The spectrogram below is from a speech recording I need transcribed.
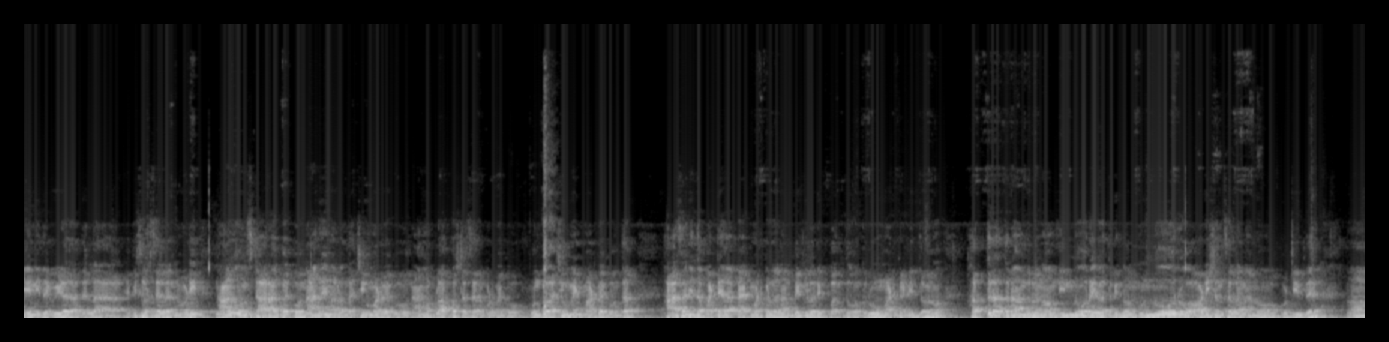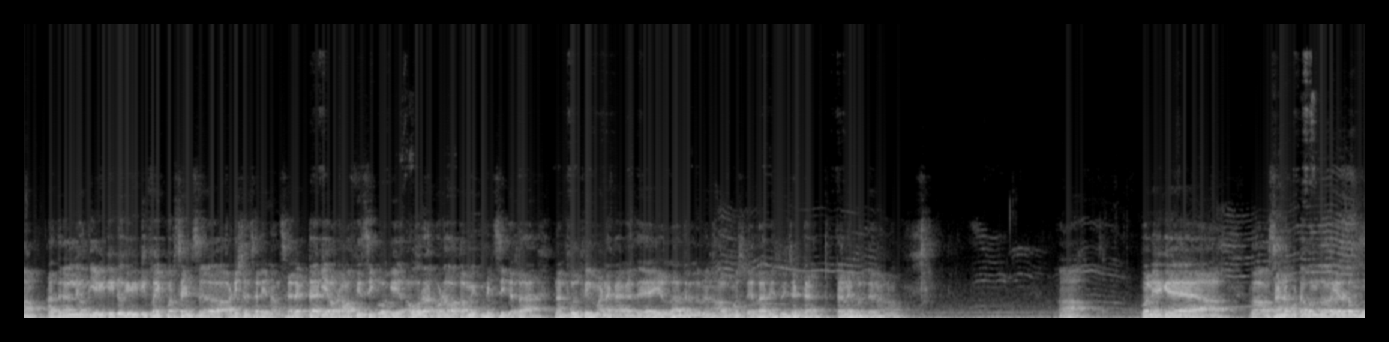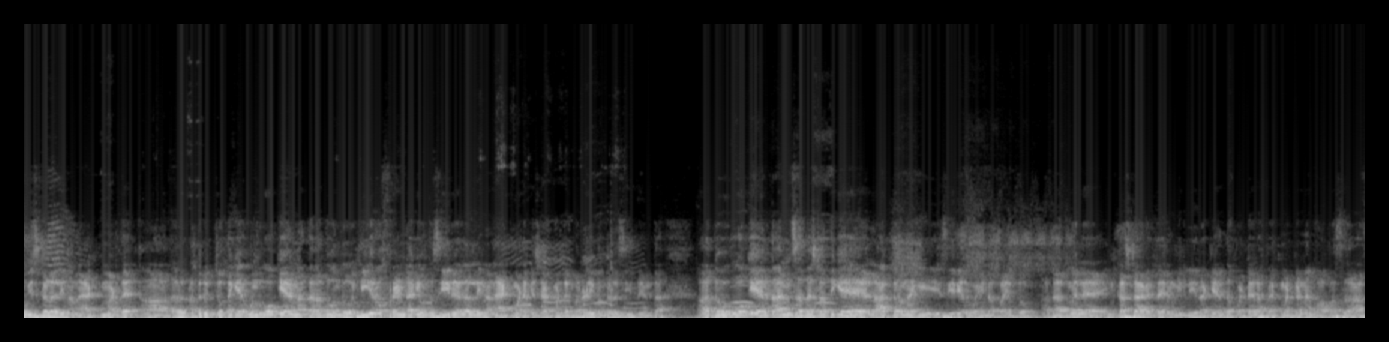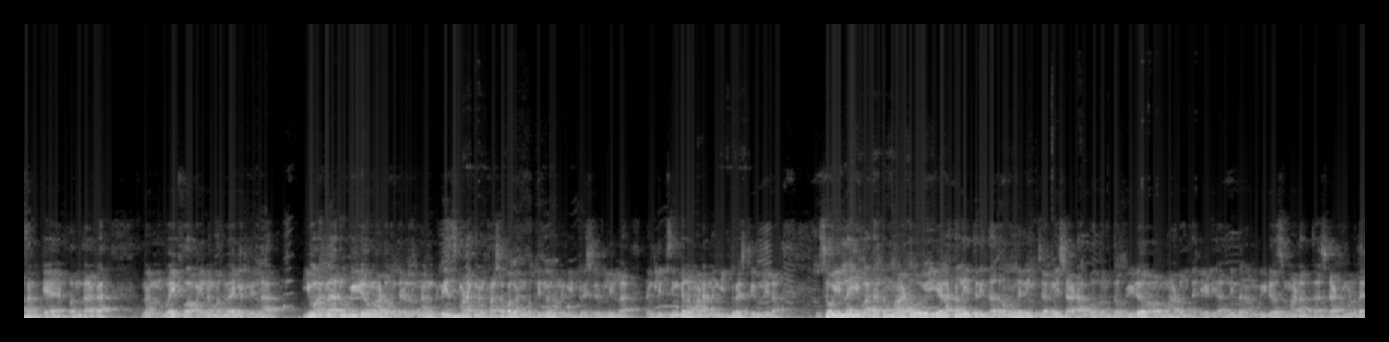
ಏನಿದೆ ವಿಡಿಯೋ ಅದೆಲ್ಲ ಎಪಿಸೋಡ್ಸ್ ಎಲ್ಲ ನೋಡಿ ನಾನು ಒಂದು ಸ್ಟಾರ್ ಆಗಬೇಕು, ನಾನು ಏನಾದ್ರು ಒಂದು ಅಚೀವ್ ಮಾಡಬೇಕು, ನಾನು ಬ್ಲಾಕ್ ಬಸ್ಟರ್ಸ್ ಎಲ್ಲ ಕೊಡಬೇಕು, ಒಂದು ಅಚೀವ್ಮೆಂಟ್ ಮಾಡಬೇಕು ಅಂತ ಹಾಸನಿಂದ ಬಟ್ಟೆ ಎಲ್ಲ ಪ್ಯಾಕ್ ಮಾಡ್ಕೊಂಡು ನಾನು ಬೆಂಗಳೂರಿಗೆ ಬಂದು ಒಂದು ರೂಮ್ ಮಾಡ್ಕೊಂಡಿದ್ದವನು ಹತ್ರ ಹತ್ರ ಅಂದ್ರೂ ಒಂದು ಇನ್ನೂರ ಐವತ್ತರಿಂದ ಒಂದು ಮುನ್ನೂರು ಆಡಿಷನ್ಸ್ ಎಲ್ಲ ನಾನು ಕೊಟ್ಟಿದ್ದೆ. ಅದರಲ್ಲಿ ಒಂದು eighty two eighty five percents auditions ಅಲ್ಲಿ ನಾನು ಸೆಲೆಕ್ಟ್ ಆಗಿ ಅವ್ರ ಆಫೀಸಿಗೆ ಹೋಗಿ ಅವರ ಕೊಡೋ ಕಮಿಟ್ಮೆಂಟ್ಸಿಗೆಲ್ಲ ನಾನು ಫುಲ್ಫಿಲ್ ಮಾಡೋಕ್ಕಾಗದೆ ಎಲ್ಲದರಲ್ಲೂ ನಾನು ಆಲ್ಮೋಸ್ಟ್ ಎಲ್ಲ ರಿಜೆಕ್ಟ್ ಆಗ್ತಾನೆ ಬಂದೆ ನಾನು. ಕೊನೆಗೆ ಸಣ್ಣ ಪುಟ್ಟ ಒಂದು ಎರಡು ಮೂವೀಸ್ಗಳಲ್ಲಿ ನಾನು ಆಕ್ಟ್ ಮಾಡಿದೆ. ಅದ್ರ ಜೊತೆಗೆ ಒಂದು ಓಕೆ ಅನ್ನೋ ತರದ್ದು ಒಂದು ಹೀರೋ ಫ್ರೆಂಡ್ ಆಗಿ ಒಂದು ಸೀರಿಯಲ್ ಅಲ್ಲಿ ನಾನು ಆಕ್ಟ್ ಮಾಡಕ್ಕೆ ಸ್ಟಾರ್ಟ್ ಮಾಡಿದೆ, ಮರಳಿ ಬಂಗಳ ಸೀತೆ ಅಂತ. ಅದು ಓಕೆ ಅಂತ ಅನ್ಸದಷ್ಟೊತ್ತಿಗೆ ಲಾಕ್ ಡೌನ್ ಆಗಿ ಸೀರಿಯಲ್ ವೈಂಡ್ ಅಪ್ ಆಯ್ತು. ಅದಾದ್ಮೇಲೆ ಇನ್ ಕಷ್ಟ ಆಗತ್ತೆ, ನಂಗೆ ಇಲ್ಲಿ ಇರಕ್ಕೆ ಅಂತ ಬಟ್ಟೆ ಎಲ್ಲ ಪ್ಯಾಕ್ ಮಾಡ್ಕೊಂಡು ನಾನು ವಾಪಸ್ ಹಾಸನಕ್ಕೆ ಬಂದಾಗ ನನ್ನ ವೈಫ್ ಅವಾಗಿನ ಮದುವೆ ಆಗಿರ್ಲಿಲ್ಲ. ಇವಾಗ್ಲಾರು ವಿಡಿಯೋ ಮಾಡು ಅಂತ ಹೇಳಿದ್ರು. ನಂಗೆ ರೀಲ್ಸ್ ಮಾಡಕ್ ನಂಗೆ ಫಸ್ಟ್ ಆಫ್ ಆಲ್ ನಂಗೆ ಮೊದಲಿಂದ ನನಗೆ ಇಂಟ್ರೆಸ್ಟ್ ಇರಲಿಲ್ಲ. ನಂಗೆ ಲಿಪ್ಸಿಂಗ್ ಎಲ್ಲ ಮಾಡಕ್ ನಂಗೆ ಇಂಟ್ರೆಸ್ಟ್ ಇರಲಿಲ್ಲ. ಸೊ ಇಲ್ಲ, ಇವಾಗಾದ್ರೂ ಮಾಡು. ಹೇಳಕ್ಕಲ್ಲ ಇದರಿಂದ ಆದ್ರೂ ಮುಂದೆ ನಿಂಗೆ ಜರ್ನಿ ಸ್ಟಾರ್ಟ್ ಆಗ್ಬೋದು ಅಂತ ವಿಡಿಯೋ ಮಾಡು ಅಂತ ಹೇಳಿ ಅಲ್ಲಿಂದ ನಾನು ವಿಡಿಯೋಸ್ ಮಾಡಂತ ಸ್ಟಾರ್ಟ್ ಮಾಡಿದೆ.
